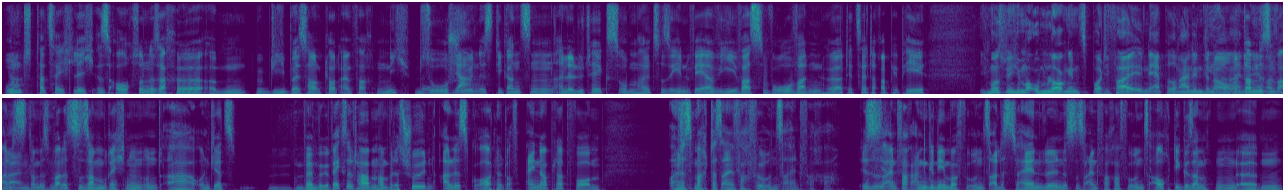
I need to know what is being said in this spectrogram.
Und tatsächlich ist auch so eine Sache, ähm, die bei Soundcloud einfach nicht so ja. schön ist, die ganzen Analytics, um halt zu sehen, wer wie, was, wo, wann hört, etc. pp. Ich muss mich immer umloggen in Spotify, in Apple rein, in Genau, rein, und da in müssen wir Amazon alles, rein. da müssen wir alles zusammenrechnen und ah, und jetzt, wenn wir gewechselt haben, haben wir das schön alles geordnet auf einer Plattform. Und das macht das einfach für uns einfacher. Es ist Ja. einfach angenehmer für uns, alles zu handeln. Es ist einfacher für uns, auch die gesamten, ähm,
